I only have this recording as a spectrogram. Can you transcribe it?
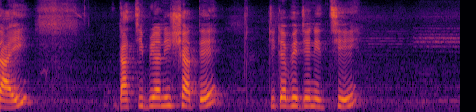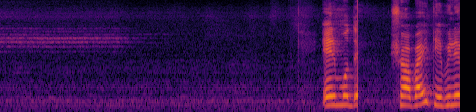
তাই কাচ্চি বিরিয়ানির সাথে টিকা ভেজে নিচ্ছি। এর মধ্যে সবাই টেবিলে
